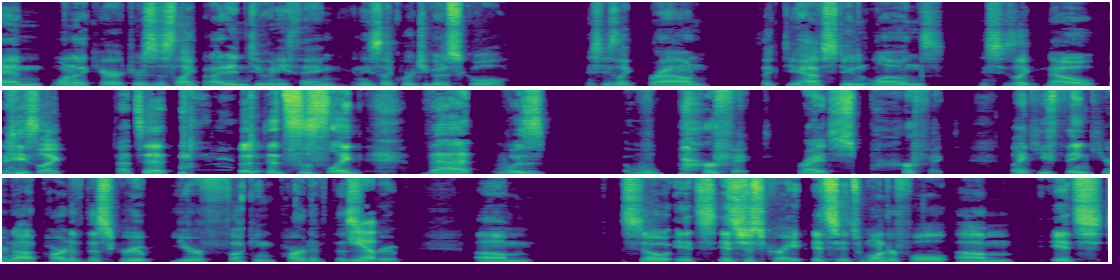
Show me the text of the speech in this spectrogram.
And one of the characters is like, "But I didn't do anything." And he's like, "Where'd you go to school?" And she's like, "Brown." He's like, "Do you have student loans?" And she's like, "No." And he's like, "That's it." it's just like that was perfect, right? It's perfect. Like you think you're not part of this group, you're fucking part of this Yep. group. Um, so it's it's just great. It's it's wonderful. Um, it's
